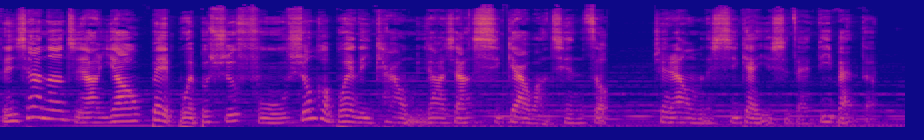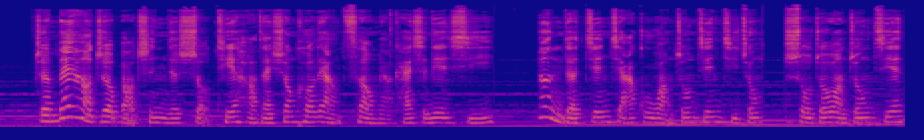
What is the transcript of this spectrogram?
等一下呢，只要腰背不会不舒服，胸口不会离开，我们要将膝盖往前走，却让我们的膝盖也是在地板的。准备好之后，保持你的手贴好在胸口两侧，我们要开始练习。让你的肩胛骨往中间集中，手肘往中间。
